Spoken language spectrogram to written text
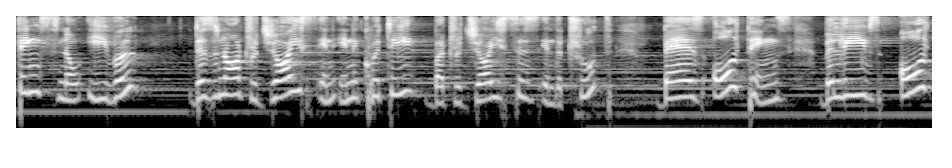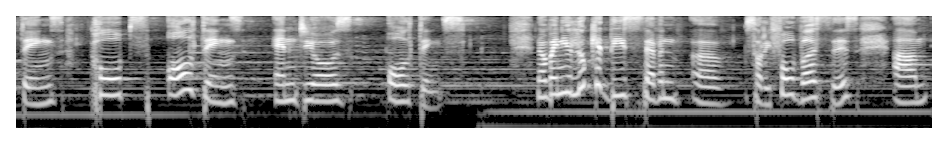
thinks no evil, does not rejoice in iniquity, but rejoices in the truth bears all things, believes all things, hopes all things, endures all things. Now, when you look at these seven, uh, sorry, four verses, um,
